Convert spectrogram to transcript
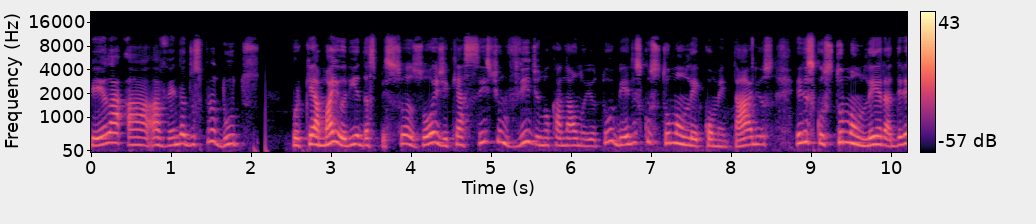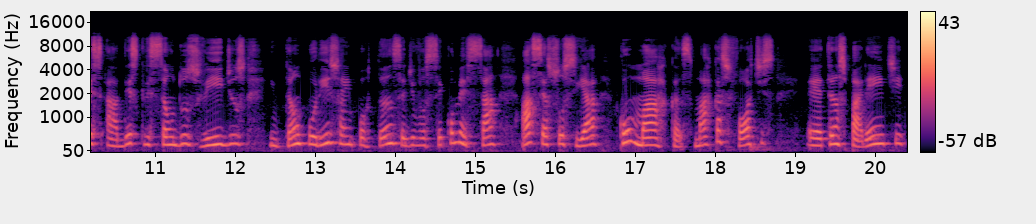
pela a, a venda dos produtos. Porque a maioria das pessoas hoje que assiste um vídeo no canal no YouTube, eles costumam ler comentários, eles costumam ler a, a descrição dos vídeos. Então, por isso a importância de você começar a se associar com marcas, marcas fortes é, transparente,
